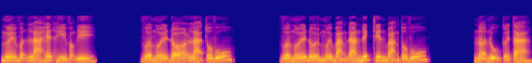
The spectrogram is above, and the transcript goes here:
ngươi vẫn là hết hy vọng đi. Vừa mới đó là Tô Vũ. Vừa mới đổi mới bảng đan đích thiên bảng Tô Vũ. Nợ nụ cười ta.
